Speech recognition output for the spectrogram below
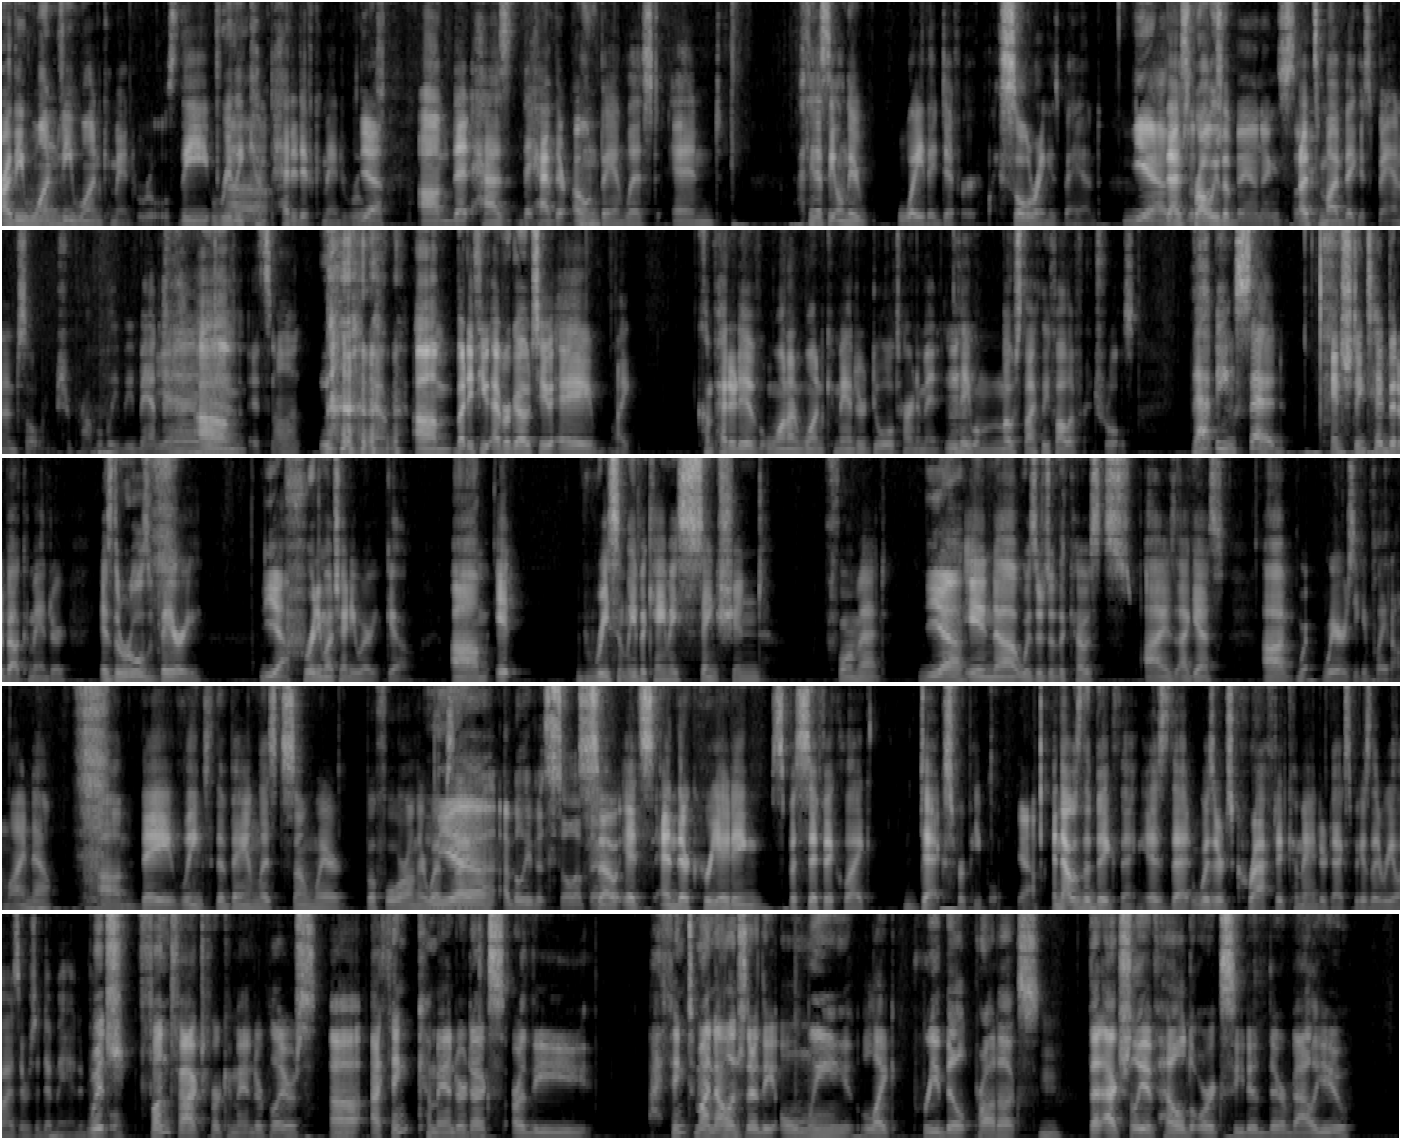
are the one v one commander rules, the really competitive commander rules yeah. um, that has they have their own ban list, and I think that's the only way they differ. Like Sol Ring is banned. Yeah. That's probably the- bannings. there. That's my biggest ban, and Sol Ring should probably be banned. yeah. yeah, Um, it's not. Um, but if you ever go to a like competitive one-on-one commander duel tournament, they will most likely follow French rules. That being said, interesting tidbit about commander is the rules vary yeah. pretty much anywhere you go. Um, it recently became a sanctioned format Yeah. in uh, Wizards of the Coast's eyes, I guess. Um, wh- whereas you can play it online now. Um, they linked the ban list somewhere before on their website. Yeah, I believe it's still up there. So it's and they're creating specific like decks for people. Yeah. And that was the big thing is that Wizards crafted commander decks because they realized there was a demand in Which people. fun fact for commander players? Uh, I think commander decks are the, I think to my knowledge they're the only like pre-built products Mm. that actually have held or exceeded their value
